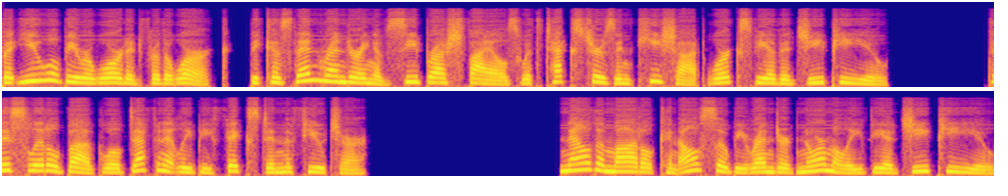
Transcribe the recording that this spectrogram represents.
but you will be rewarded for the work, because then rendering of ZBrush files with textures in Keyshot works via the GPU. This little bug will definitely be fixed in the future. Now the model can also be rendered normally via GPU.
